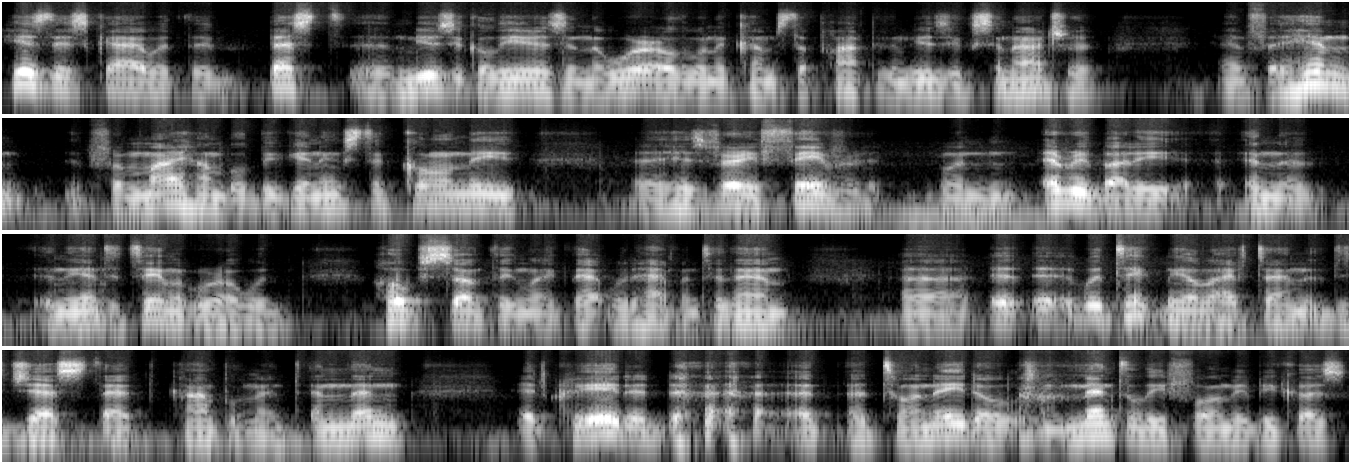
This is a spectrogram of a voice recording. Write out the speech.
here's this guy with the best uh, musical ears in the world when it comes to popular music, Sinatra. And for him, from my humble beginnings, to call me uh, his very favorite, when everybody in the in the entertainment world would hope something like that would happen to them, uh, it, it would take me a lifetime to digest that compliment. And then it created a, a, tornado mentally for me because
